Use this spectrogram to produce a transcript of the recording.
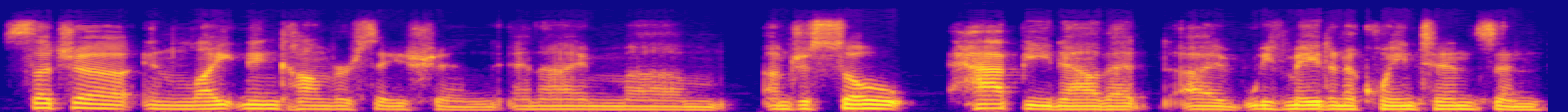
such a enlightening conversation and i'm um, i'm just so happy now that i've we've made an acquaintance and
